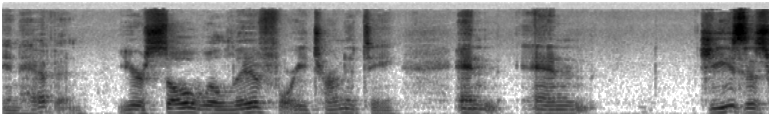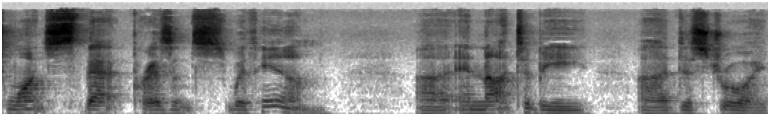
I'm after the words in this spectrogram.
in heaven your soul will live for eternity. And, and Jesus wants that presence with him uh, and not to be uh, destroyed.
